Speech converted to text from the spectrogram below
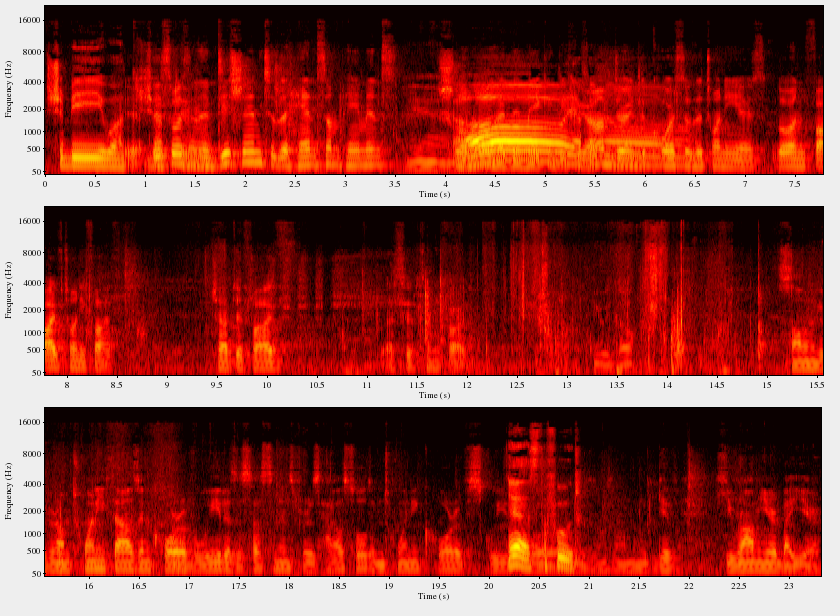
Should be what? Yeah, this was in addition to the handsome payments Yeah. Shlomo Oh, had been making to oh, yeah, Hiram during the course of the 20 years. Go on 525. Chapter 5, that's 625. Here we go. Solomon would give Hiram 20,000 core of wheat as a sustenance for his household and 20 core of squeezed Yeah, it's the food. Solomon would give Hiram year by year.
